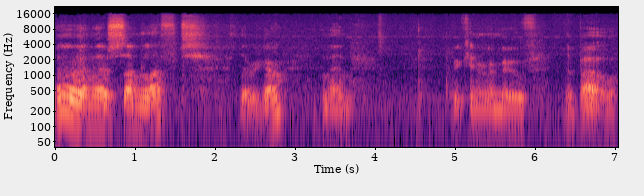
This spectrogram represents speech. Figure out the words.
Oh, and there's some left. There we go. And then we can remove the bow,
